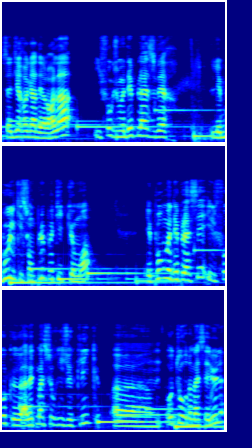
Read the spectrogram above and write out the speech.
C'est-à-dire, regardez, alors là, il faut que je me déplace vers les boules qui sont plus petites que moi. Et pour me déplacer, il faut que, avec ma souris, je clique euh, autour de ma cellule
